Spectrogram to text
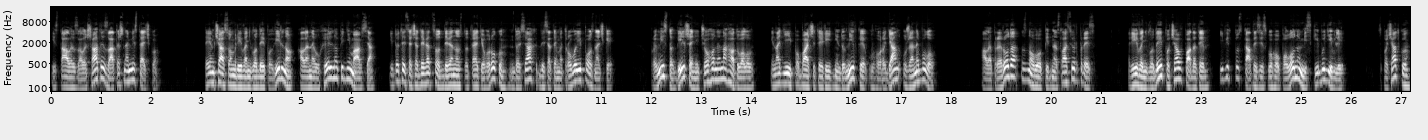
і стали залишати затишне містечко. Тим часом рівень води повільно, але неухильно піднімався і до 1993 року досяг 10-метрової позначки. Про місто більше нічого не нагадувало, і надій побачити рідні домівки в городян уже не було. Але природа знову піднесла сюрприз. Рівень води почав падати і відпускати зі свого полону міські будівлі. Спочатку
